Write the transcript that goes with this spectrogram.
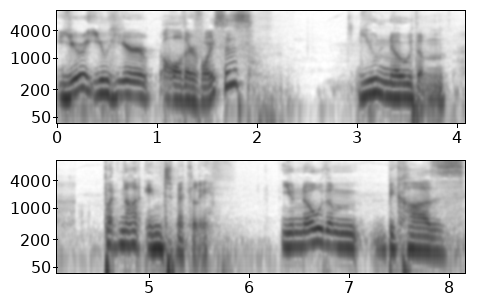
you you hear all their voices you know them but not intimately you know them because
